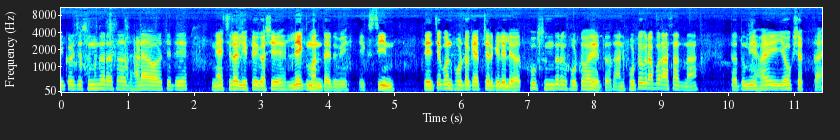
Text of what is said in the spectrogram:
इकडचे सुंदर असं झाडावरचे ते नॅचरल इफेक्ट असे लेक म्हणताय तुम्ही एक सीन त्याचे पण फोटो कॅप्चर केलेले आहेत. खूप सुंदर फोटो हे येतात. आणि फोटोग्राफर असतात ना तर तुम्ही हय येऊ शकताय.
